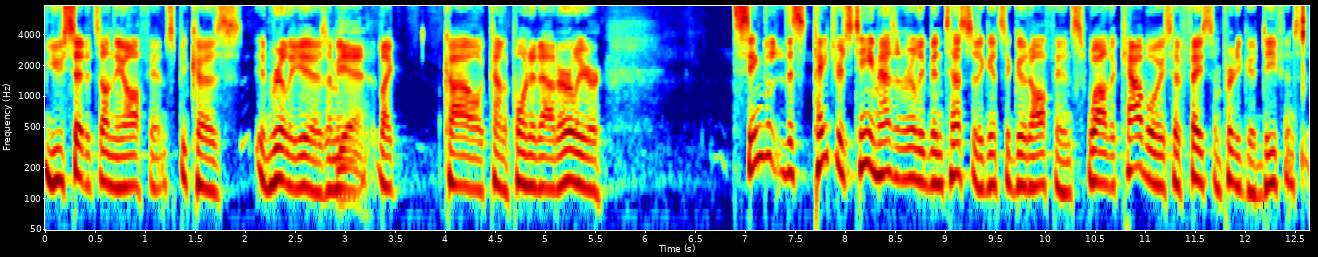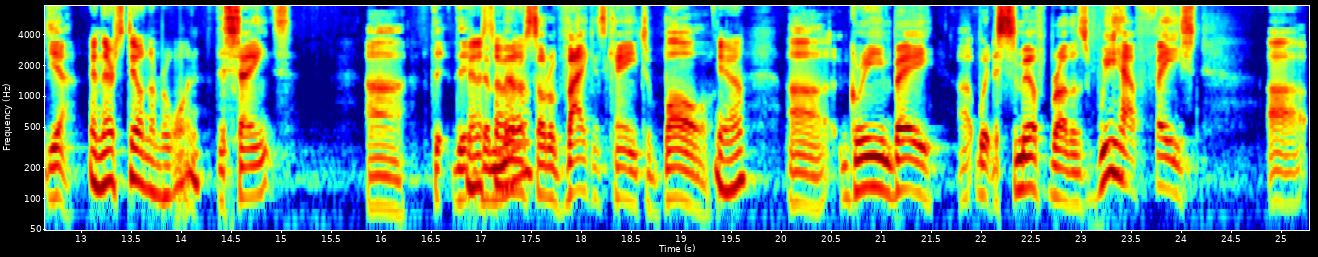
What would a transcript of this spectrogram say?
you said it's on the offense because it really is. I mean, Yeah. like Kyle kind of pointed out earlier, single this Patriots team hasn't really been tested against a good offense, while the Cowboys have faced some pretty good defenses. Yeah. and they're still number one. the Saints, uh, the, the, the Minnesota. Minnesota Vikings came to ball. Yeah, uh, Green Bay uh, with the Smith brothers, we have faced uh,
